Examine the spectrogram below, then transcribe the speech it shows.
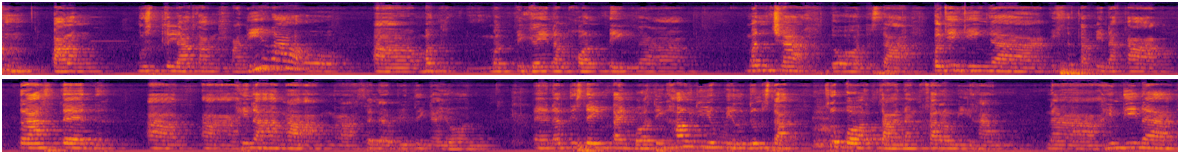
parang gusto yatang manira o ah, mag, magbigay ng konting ah, mancha doon sa pagiging ah, isa sa pinaka-trusted at ah, hinahangaang ah, celebrity ngayon. And at the same time, Boting, how do you feel dun sa suporta ng karamihan na hindi na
